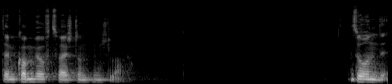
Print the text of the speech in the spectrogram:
dann kommen wir auf 2 Stunden Schlaf. So, und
